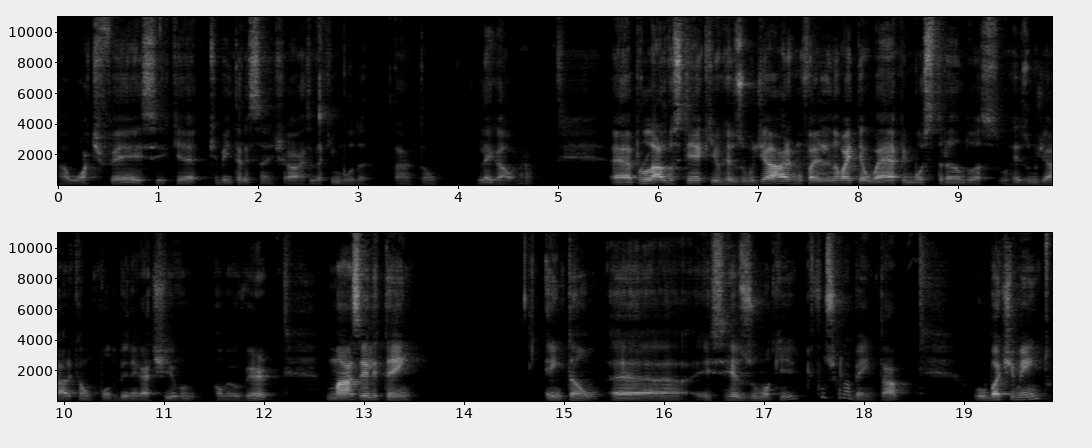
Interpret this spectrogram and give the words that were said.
a watch face, que é, que é bem interessante. Ah, essa daqui muda, tá? Então, legal, né? É, Para o lado você tem aqui o resumo diário, como eu falei, ele não vai ter o app mostrando as, o resumo diário, que é um ponto bem negativo, ao meu ver, mas ele tem então é, esse resumo aqui que funciona bem, tá? O batimento,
